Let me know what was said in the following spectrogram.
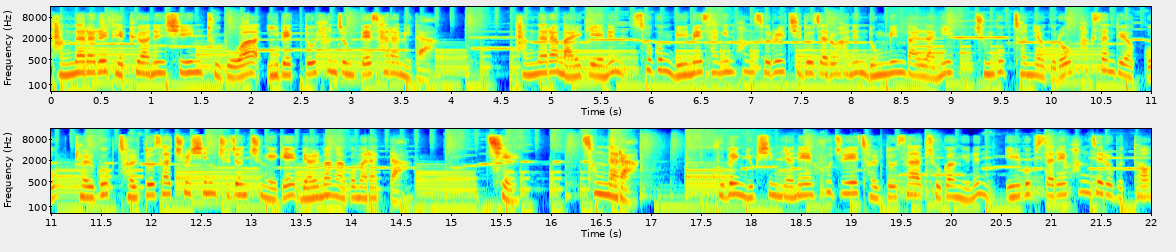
당나라를 대표하는 시인 두보와 이백도 현종 때 사람이다. 당나라 말기에는 소금 밀매상인 황소를 지도자로 하는 농민 반란이 중국 전역으로 확산되었고 결국 절도사 출신 주전충에게 멸망하고 말았다. 7. 송나라 960년에 후주의 절도사 조광유는 7살의 황제로부터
